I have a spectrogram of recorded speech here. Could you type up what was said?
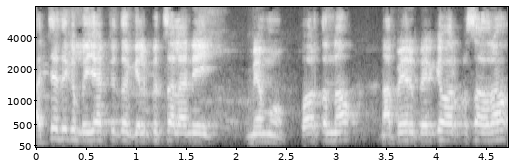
అత్యధిక మెజార్టీతో గెలిపించాలని మేము కోరుతున్నాం. నా పేరు Perike Varaprasadarao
